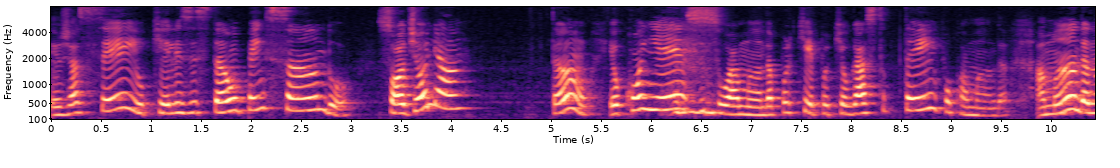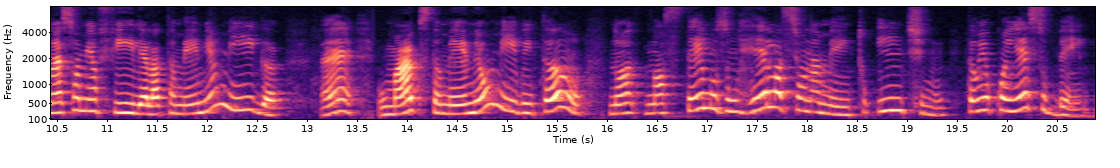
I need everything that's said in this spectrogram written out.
Eu já sei o que eles estão pensando só de olhar. Então, eu conheço a Amanda, por quê? Porque eu gasto tempo com a Amanda. Amanda não é só minha filha, ela também é minha amiga né? O Marcos também é meu amigo, então nós, nós temos um relacionamento íntimo. Então eu conheço bem.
